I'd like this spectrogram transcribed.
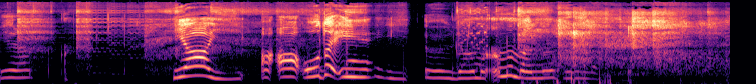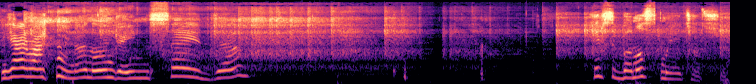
Biraz ya aa, o da in, öldü ama ama benden sonra. Eğer benden önce inseydim hepsi bana sıkmaya çalışıyor.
